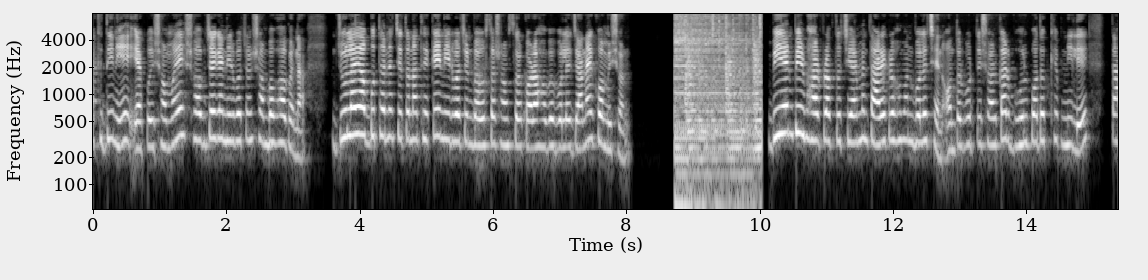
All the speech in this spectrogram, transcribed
একদিনে একই সময়ে সব জায়গায় নির্বাচন সম্ভব হবে না। জুলাই অভ্যুত্থানের চেতনা থেকেই নির্বাচন ব্যবস্থা সংস্কার করা হবে বলে জানায় কমিশন। বিএনপির ভারপ্রাপ্ত চেয়ারম্যান তারেক রহমান বলেছেন, অন্তর্বর্তী সরকার ভুল পদক্ষেপ নিলে তা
